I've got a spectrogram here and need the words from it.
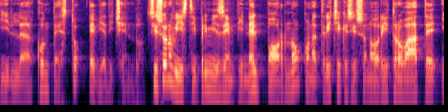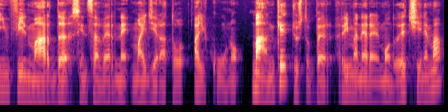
il contesto e via dicendo. Si sono visti i primi esempi nel porno con attrici che si sono ritrovate in film hard senza averne mai girato alcuno, ma anche, giusto per rimanere nel mondo del cinema,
